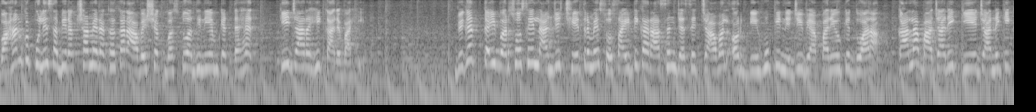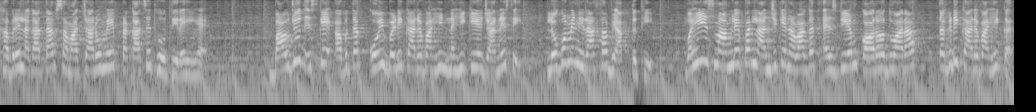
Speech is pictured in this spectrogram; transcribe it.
वाहन को पुलिस अभिरक्षा में रखकर आवश्यक वस्तु अधिनियम के तहत की जा रही कार्यवाही। विगत कई वर्षों से लांजी क्षेत्र में सोसाइटी का राशन जैसे चावल और गेहूँ की निजी व्यापारियों के द्वारा कालाबाजारी किए जाने की खबरें लगातार समाचारों में प्रकाशित होती रही है। बावजूद इसके अब तक कोई बड़ी कार्यवाही नहीं किए जाने से लोगों में निराशा व्याप्त थी। वहीं इस मामले पर लांजी के नवागत एसडीएम कौरव द्वारा तगड़ी कार्यवाही कर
